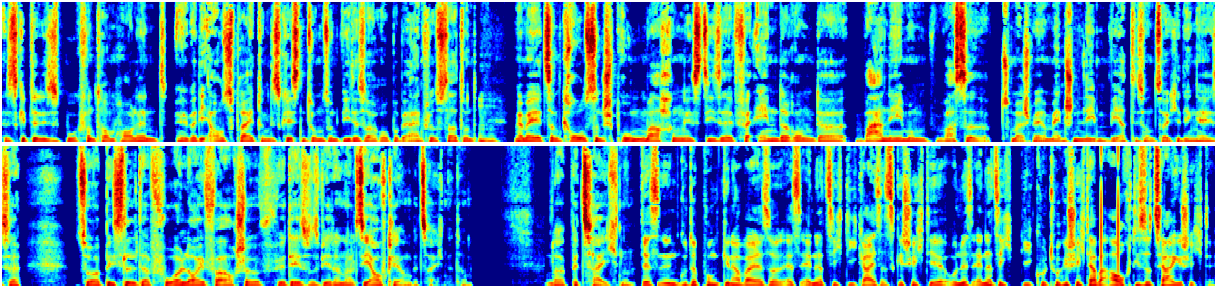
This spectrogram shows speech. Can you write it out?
es gibt ja dieses Buch von Tom Holland über die Ausbreitung des Christentums und wie das Europa beeinflusst hat. Und Mhm. wenn wir jetzt einen großen Sprung machen, ist diese Veränderung der Wahrnehmung, was zum Beispiel ein Menschenleben wert ist und solche Dinge, ist ja so ein bisschen der Vorläufer auch schon für das, was wir dann als die Aufklärung bezeichnet haben. Oder bezeichnen. Das ist ein guter Punkt, genau, weil also es ändert sich die Geistesgeschichte und es ändert sich die Kulturgeschichte, aber auch die Sozialgeschichte.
